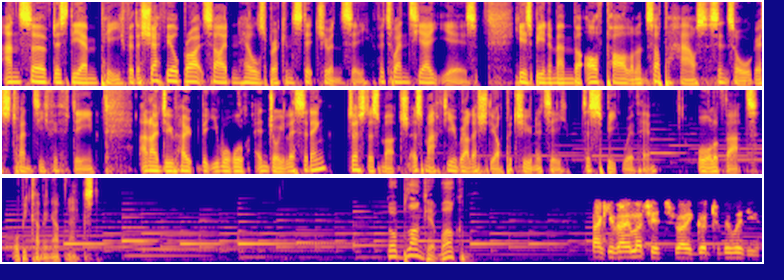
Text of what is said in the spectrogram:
and served as the MP for the Sheffield Brightside and Hillsborough constituency for 28 years. He has been a member of Parliament's upper house since August 2015, and I do hope that you all enjoy listening just as much as Matthew relished the opportunity to speak with him. All of that will be coming up next. Lord Blunkett, welcome. Thank you very much. It's very good to be with you.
